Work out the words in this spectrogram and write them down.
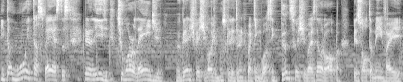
Então muitas festas ali, Tomorrowland, o grande festival de música eletrônica para quem gosta, tem tantos festivais na Europa. O pessoal também vai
